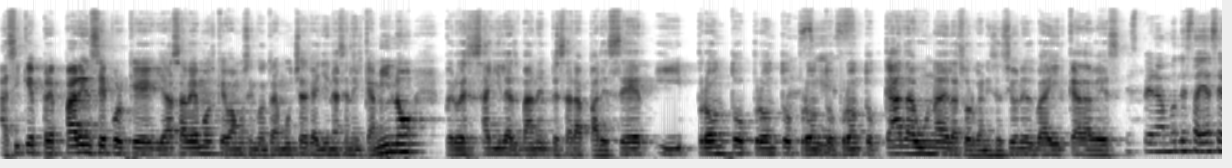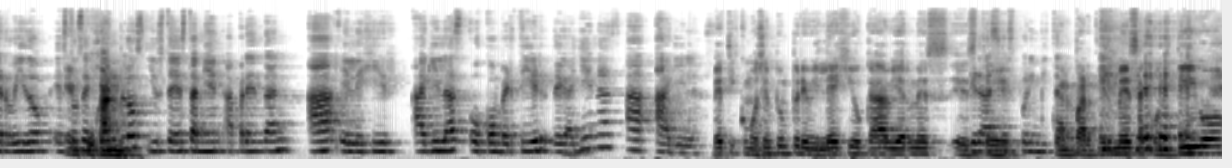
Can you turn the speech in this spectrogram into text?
Así que prepárense porque ya sabemos que vamos a encontrar muchas gallinas en el camino, pero esas águilas van a empezar a aparecer y pronto, pronto, pronto, pronto, cada una de las organizaciones va a ir cada vez. Esperamos les haya servido estos ejemplos y ustedes también aprendan a elegir águilas o convertir de gallinas a águilas. Betty, como siempre, un privilegio cada viernes este, compartir mesa contigo.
